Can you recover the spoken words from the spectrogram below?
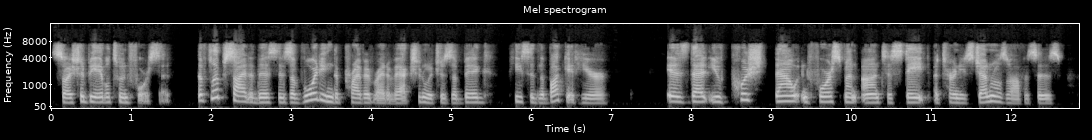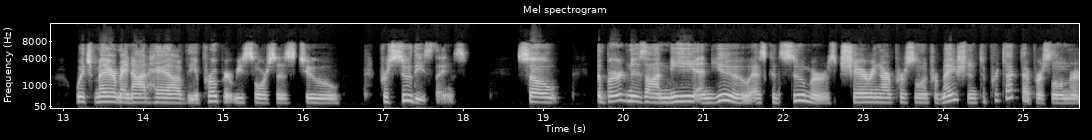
so I should be able to enforce it. The flip side of this is avoiding the private right of action, which is a big piece in the bucket here, is that you've pushed now enforcement onto state attorneys general's offices, which may or may not have the appropriate resources to pursue these things. So the burden is on me and you as consumers sharing our personal information to protect our personal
